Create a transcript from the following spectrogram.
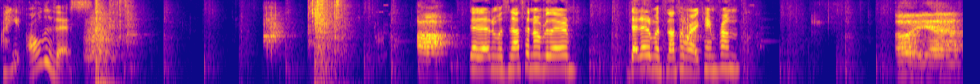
I hate all of this. Ah. Dead end with nothing over there. Dead end with nothing where I came from. Oh yeah.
